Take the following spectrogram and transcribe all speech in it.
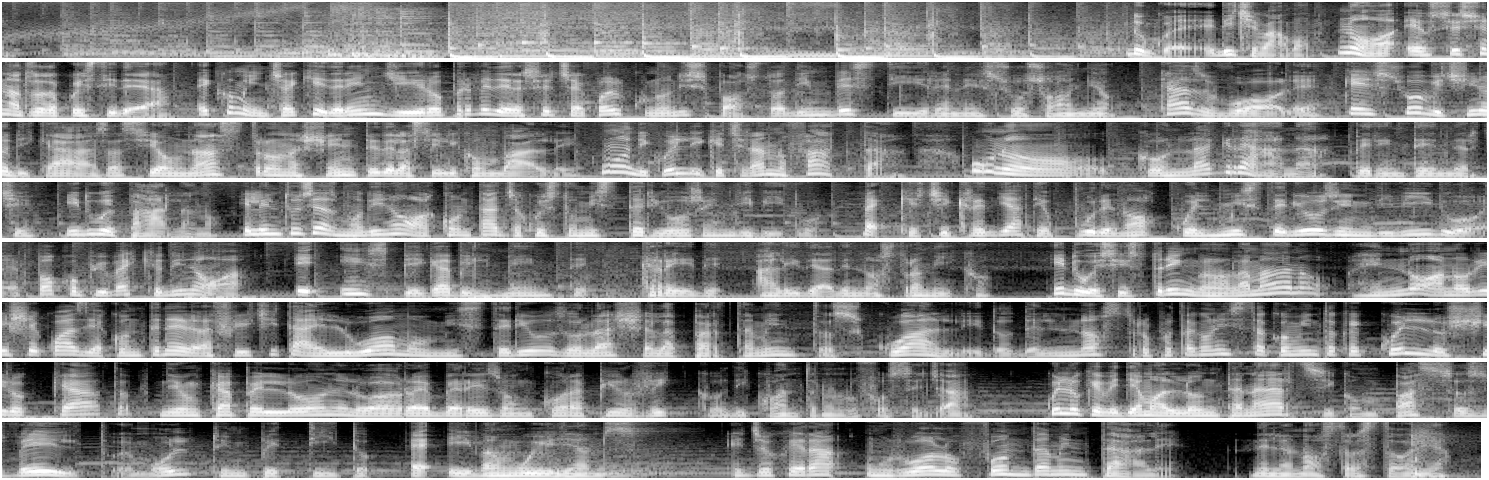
Dunque, dicevamo, Noah è ossessionato da quest'idea e comincia a chiedere in giro per vedere se c'è qualcuno disposto ad investire nel suo sogno. Caso vuole che il suo vicino di casa sia un astro nascente della Silicon Valley, uno di quelli che ce l'hanno fatta, uno con la grana, per intenderci. I due parlano e l'entusiasmo di Noah contagia questo misterioso individuo. Beh, che ci crediate oppure no, quel misterioso individuo è poco più vecchio di Noah e inspiegabilmente crede all'idea del nostro amico. I due si stringono la mano e Noah non riesce quasi a contenere la felicità e l'uomo misterioso lascia l'appartamento squallido del nostro protagonista convinto che quello sciroccato di un capellone lo avrebbe reso ancora più ricco di quanto non lo fosse già. Quello che vediamo allontanarsi con passo svelto e molto impettito è Ivan Williams e giocherà un ruolo fondamentale nella nostra storia.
